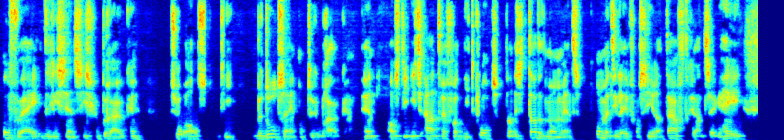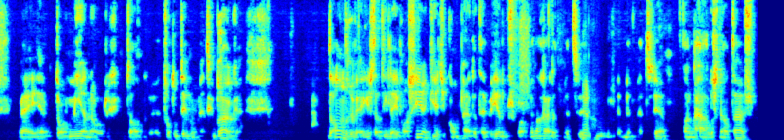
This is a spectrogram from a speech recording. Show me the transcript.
of wij de licenties gebruiken zoals die bedoeld zijn om te gebruiken. En als die iets aantreft wat niet klopt, dan is dat het moment om met die leverancier aan tafel te gaan te zeggen: hé, hey, wij hebben toch meer nodig dan we tot op dit moment gebruiken. De andere weg is dat die leverancier een keertje komt. Nou, dat hebben we eerder besproken. En dan gaat het met, uh, met, met ja, lange halen snel thuis.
